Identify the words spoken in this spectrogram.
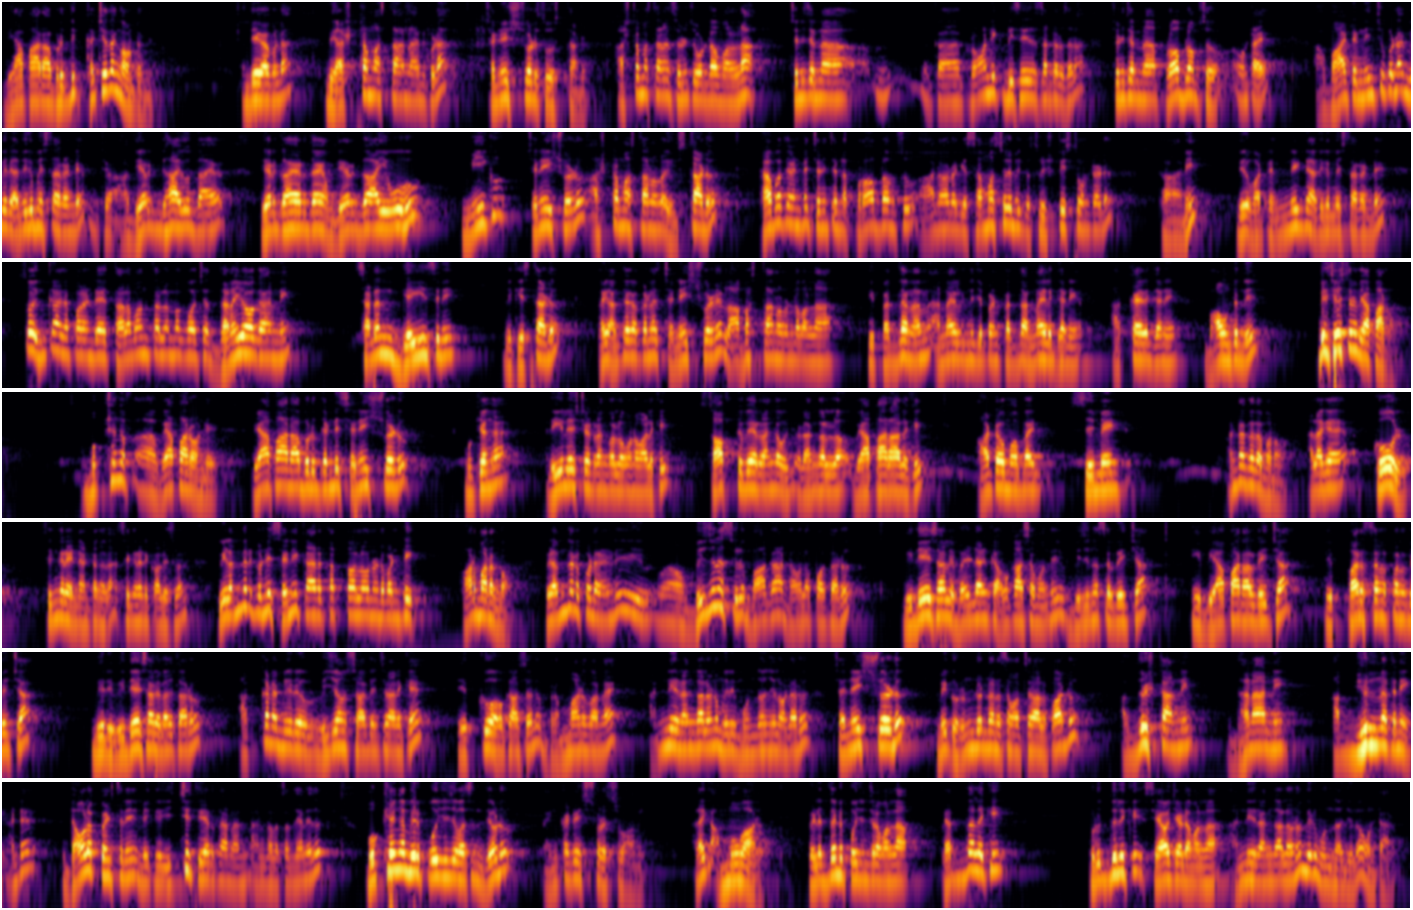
వ్యాపారాభివృద్ధి ఖచ్చితంగా ఉంటుంది. అంతేకాకుండా మీ అష్టమ స్థానాన్ని కూడా శనీశ్వరుడు చూస్తాడు. అష్టమ స్థానాన్ని శని చూడడం వలన చిన్న చిన్న క్రానిక్ డిసీజెస్ అంటారు సరే చిన్న చిన్న ప్రాబ్లమ్స్ ఉంటాయి. వాటి నుంచి కూడా మీరు అధిగమిస్తారండి. ఆ దీర్ఘాయు దాయ దీర్ఘాయుర్దాయం దీర్ఘాయువు మీకు శనీశ్వరుడు అష్టమ స్థానంలో ఇస్తాడు. కాకపోతే అంటే చిన్న చిన్న ప్రాబ్లమ్స్ అనారోగ్య సమస్యలు మీకు సృష్టిస్తూ ఉంటాడు. కానీ మీరు వాటన్నిటిని అధిగమిస్తారండి. సో ఇంకా చెప్పాలంటే తలవంతలమ్మగా వచ్చే ధనయోగాన్ని సడన్ గెయిన్స్ని మీకు ఇస్తాడు. పైగా అంతేకాకుండా శనీశ్వరుడే లాభస్థానంలో ఉండడం వల్ల మీ పెద్ద అన్నయ్యల కింద చెప్పిన పెద్ద అన్నయ్యలకు కానీ అక్కయ్యలకు కానీ బాగుంటుంది. మీరు చేస్తున్న వ్యాపారం ముఖ్యంగా వ్యాపారం అండి. వ్యాపారాభివృద్ధి అంటే శనీశ్వరుడు ముఖ్యంగా రియల్ ఎస్టేట్ రంగంలో ఉన్న వాళ్ళకి సాఫ్ట్వేర్ రంగ రంగంలో వ్యాపారాలకి ఆటోమొబైల్ సిమెంట్ అంటాం కదా మనం. అలాగే కోల్ సింగరేణి అంటాం కదా సింగరేణి కాలేజ్ వాళ్ళు. వీళ్ళందరికీ ఉండి శని కారకత్వంలో ఉన్నటువంటి ఫార్మా రంగం. వీళ్ళందరూ కూడా అండి బిజినెస్లు బాగా డెవలప్ అవుతారు. విదేశాలు వెళ్ళడానికి అవకాశం ఉంది. బిజినెస్ల రీత్యా మీ వ్యాపారాల రీత్యా మీ పర్సనల్ పనుల రీత్యా మీరు విదేశాలు వెళ్తారు. అక్కడ మీరు విజయం సాధించడానికే ఎక్కువ అవకాశాలు బ్రహ్మాండంగా ఉన్నాయి. అన్ని రంగాల్లోనూ మీరు ముందంజలో ఉంటారు. శనీశ్వరుడు మీకు రెండున్నర సంవత్సరాల పాటు అదృష్టాన్ని ధనాన్ని అభ్యున్నతిని అంటే డెవలప్మెంట్స్ని మీకు ఇచ్చి తీరతాడని అంటారు. సందేహం లేదు. ముఖ్యంగా మీరు పూజించవలసిన దేవుడు వెంకటేశ్వర స్వామి. అలాగే అమ్మవారు. వీళ్ళిద్దరిని పూజించడం వల్ల పెద్దలకి వృద్ధులకి సేవ చేయడం వల్ల అన్ని రంగాల్లోనూ మీరు ముందంజలో ఉంటారు.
